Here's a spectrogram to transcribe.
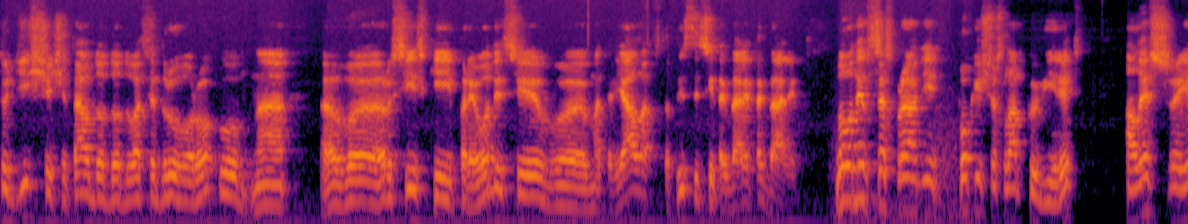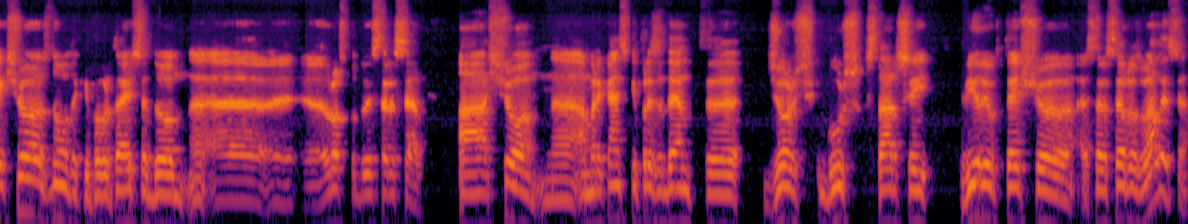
тоді ще читав до, до 22-го року в російській періодиці, в матеріалах, в статистиці і так далі. і так далі. Ну вони в це справді поки що слабко вірять. Але ж якщо знову таки повертаюся до розпаду СРСР. А що американський президент Джордж Буш старший вірив в те, що СРСР розвалиться?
